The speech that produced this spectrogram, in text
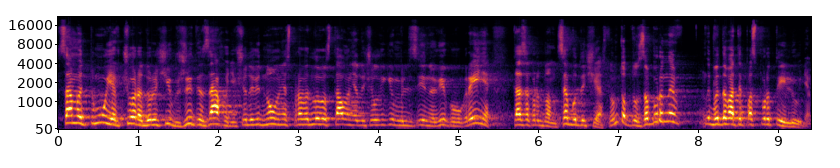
Саме тому я вчора доручив вжити заходів щодо відновлення справедливого ставлення до чоловіків міліційного віку в Україні та за кордоном. Це буде чесно. Ну тобто заборонив видавати паспорти людям.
